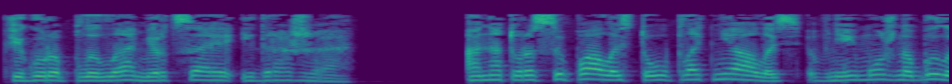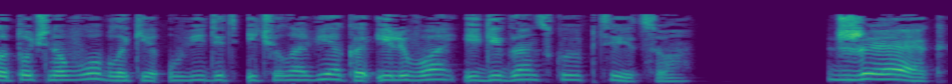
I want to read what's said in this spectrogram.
Фигура плыла, мерцая и дрожа. Она то рассыпалась, то уплотнялась, в ней можно было точно в облаке увидеть и человека, и льва, и гигантскую птицу. «Джек!»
